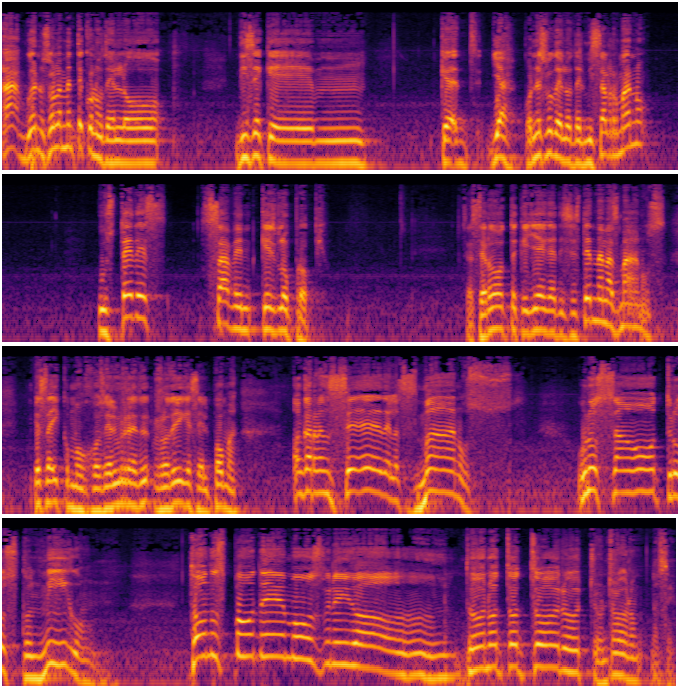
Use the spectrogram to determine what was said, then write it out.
Ah, bueno, solamente con lo de lo... Dice que... Mm, que ya, con eso de lo del misal romano, ustedes saben qué es lo propio sacerdote que llega dice, extiendan las manos. Empieza ahí como José Luis Rodríguez el Poma. Agárrense de las manos, unos a otros conmigo. Todos podemos No sé.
